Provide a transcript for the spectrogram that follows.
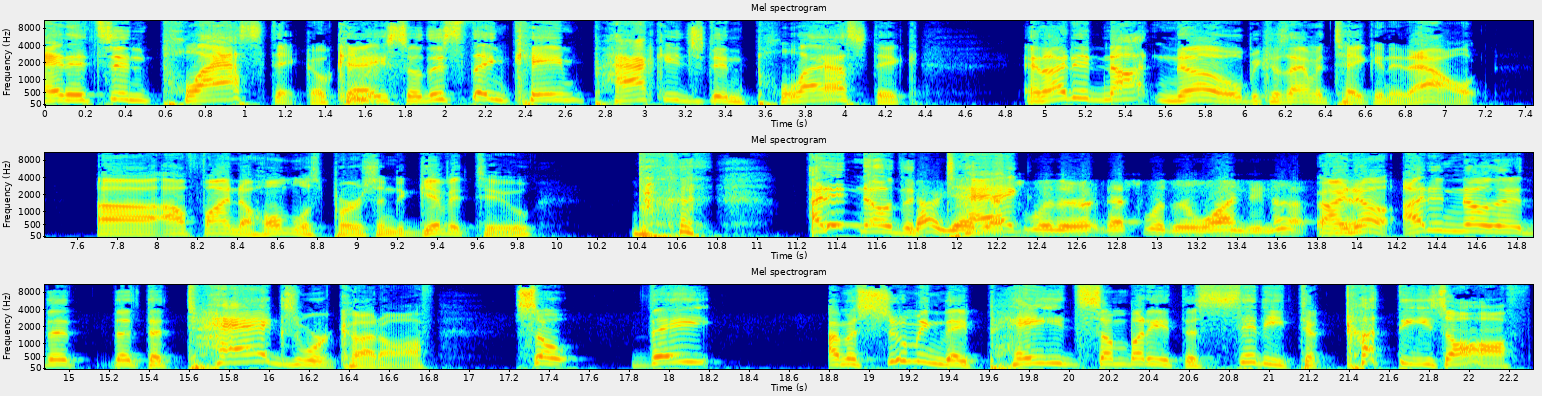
and it's in plastic. Okay, so this thing came packaged in plastic, and I did not know because I haven't taken it out. Uh, I'll find a homeless person to give it to. I didn't know the no, yeah, tag. That's where they're that's where they're winding up. I know. I didn't know that the, that the tags were cut off. So they, I'm assuming they paid somebody at the city to cut these off,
